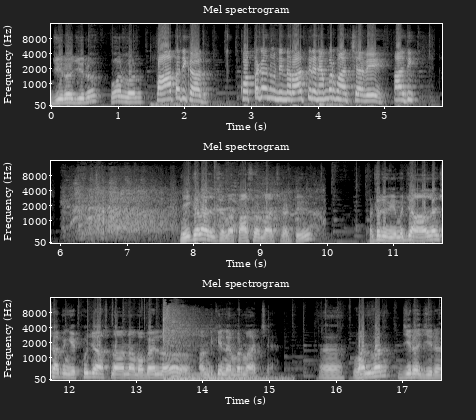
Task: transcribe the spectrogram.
జీరో జీరో వన్ వన్. పాతది కాదు. కొత్తగా నువ్వు నిన్న రాత్రి నెంబర్ మార్చావే. అది. నీకెలా తెలుసా మా పాస్వర్డ్ మార్చినట్టు? అంటే నువ్వు ఈ మధ్య ఆన్లైన్ షాపింగ్ ఎక్కువ చేస్తున్నావు నా మొబైల్లో అందుకే నెంబర్ మార్చా. One one zero zero.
